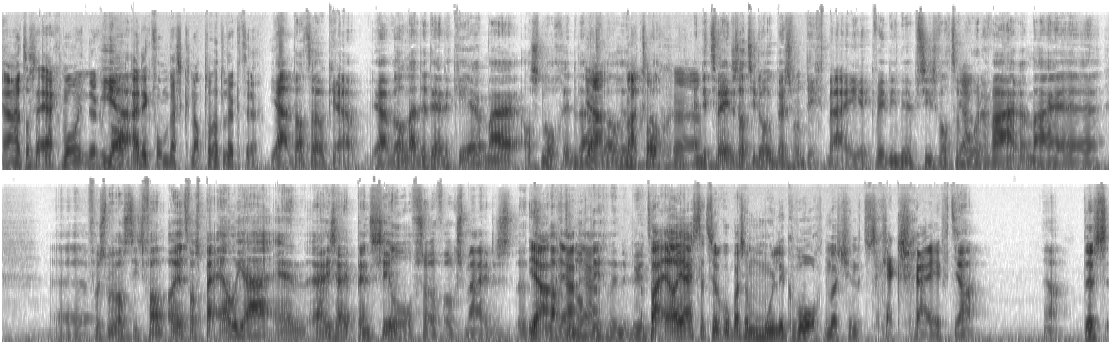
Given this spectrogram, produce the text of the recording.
Ja, het was erg mooi in ieder geval. Ja. En ik vond het best knap dat het lukte. ja, dat ook, ja. Ja, wel na de derde keer, maar alsnog inderdaad Ja, wel heel maar knap. toch, eh, En de tweede zat hij er ook best wel dichtbij. Ik weet niet meer precies wat de Ja. woorden waren, maar eh, volgens mij was het iets van... Oh ja, het was paella en hij zei penseel of zo, volgens mij. Dus het lag er nog dicht in de buurt. Paella is natuurlijk ook best een moeilijk woord, omdat je het gek schrijft. Ja. Ja. Dus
